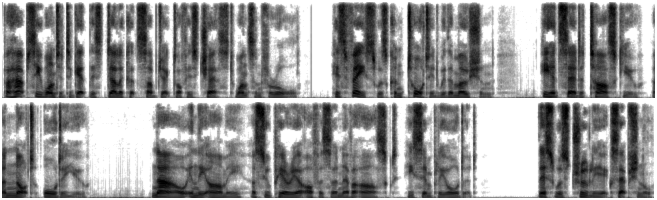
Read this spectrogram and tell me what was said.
Perhaps he wanted to get this delicate subject off his chest once and for all. His face was contorted with emotion. He had said task you and not order you. Now, in the army, a superior officer never asked, he simply ordered. This was truly exceptional.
